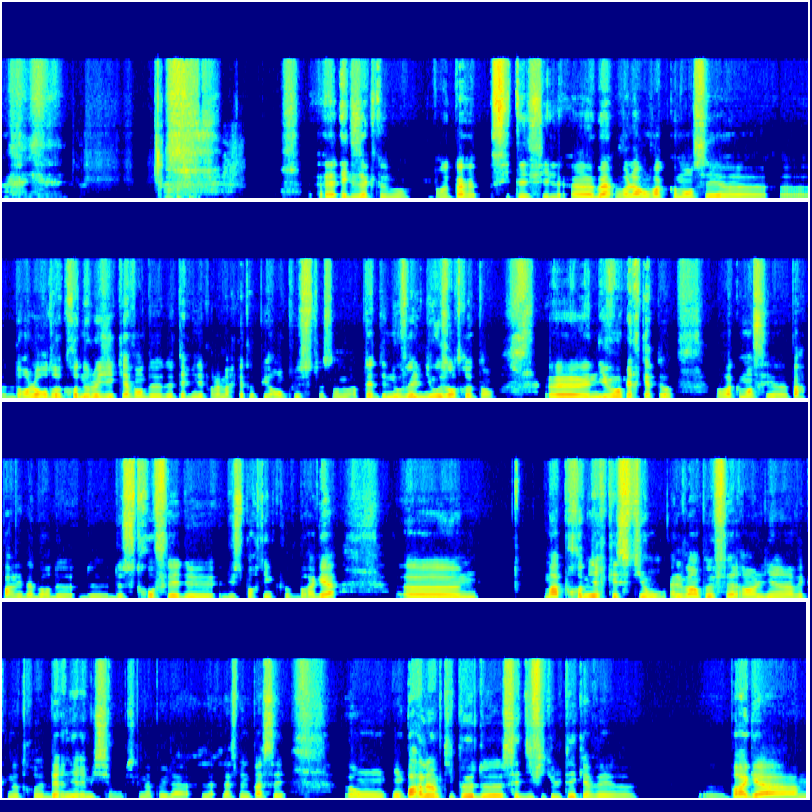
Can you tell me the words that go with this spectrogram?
euh, exactement pour ne pas citer Phil. Euh, ben voilà, on va commencer euh, euh, dans l'ordre chronologique avant de, terminer par le mercato. Puis en plus, de toute façon, on aura peut-être des nouvelles news entre temps niveau mercato. On va commencer par parler d'abord de, ce trophée du Sporting Club Braga. Ma première question, elle va un peu faire un lien avec notre dernière émission, puisqu'on n'a pas eu la, semaine passée. On, parlait un petit peu de ces difficultés qu'avait Braga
